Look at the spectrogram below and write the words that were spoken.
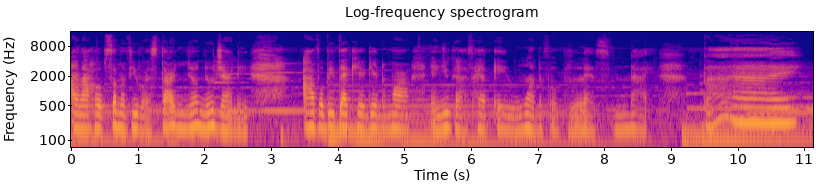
and I hope some of you are starting your new journey. I will be back here again tomorrow, and you guys have a wonderful, blessed night. Bye.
